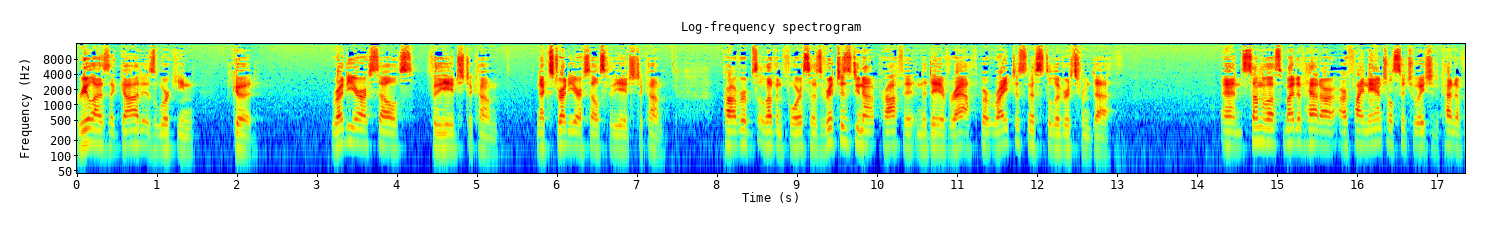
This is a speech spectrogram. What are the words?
Realize that God is working good. Ready ourselves for the age to come. Next, ready ourselves for the age to come. Proverbs 11:4 says, "Riches do not profit in the day of wrath, but righteousness delivers from death." And some of us might have had our, our financial situation kind of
